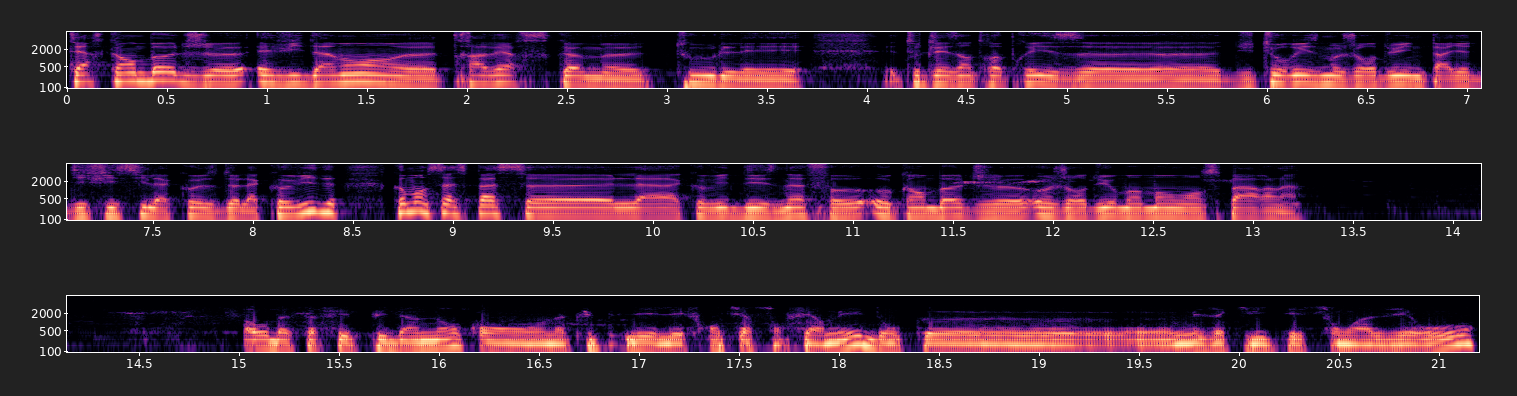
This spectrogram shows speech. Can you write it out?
Terre Cambodge, euh, évidemment, euh, traverse comme euh, tous les, toutes les entreprises du tourisme aujourd'hui une période difficile à cause de la Covid. Comment ça se passe la Covid-19 au, au, Cambodge aujourd'hui au moment où on se parle? Oh bah ça fait plus d'un an qu'on a plus les, les, frontières sont fermées, donc euh, mes activités sont à zéro.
